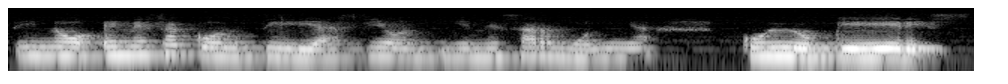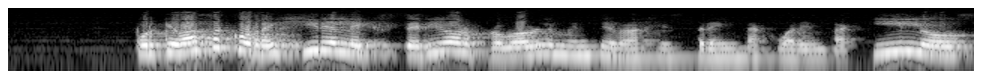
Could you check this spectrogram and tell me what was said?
sino en esa conciliación y en esa armonía con lo que eres. Porque vas a corregir el exterior, probablemente bajes 30, 40 kilos,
